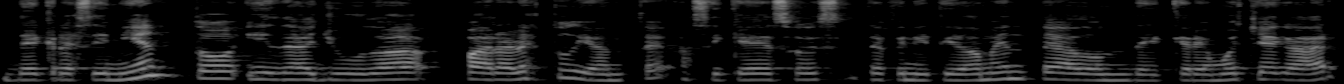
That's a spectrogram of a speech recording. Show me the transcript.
de crecimiento y de ayuda para el estudiante. Así que eso es definitivamente a donde queremos llegar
